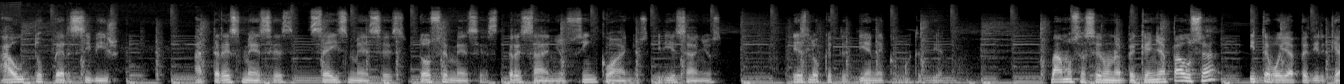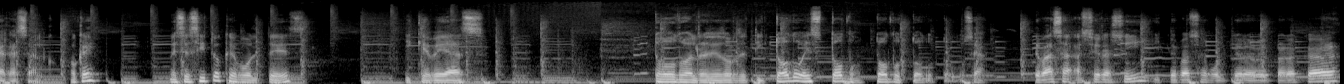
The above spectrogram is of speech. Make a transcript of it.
autopercibir a tres meses, seis meses, doce meses, tres años, cinco años y diez años, es lo que te tiene como te tiene. Vamos a hacer una pequeña pausa y te voy a pedir que hagas algo, ¿ok? Necesito que voltees y que veas todo alrededor de ti. Todo es todo, todo, todo, todo. O sea, te vas a hacer así y te vas a voltear a ver para acá.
